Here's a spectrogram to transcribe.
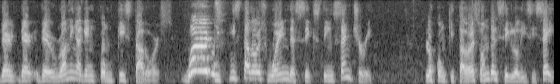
They're, they're, running against conquistadors. What? Conquistadors were in the 16th century. Los conquistadores son del siglo XVI.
